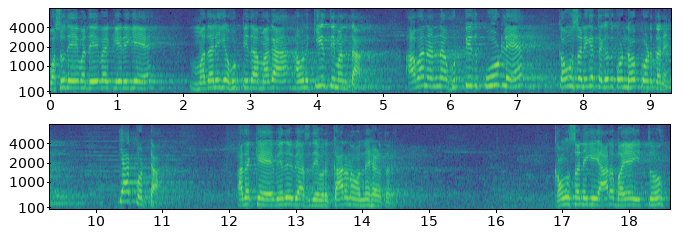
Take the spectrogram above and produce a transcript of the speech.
ವಸುದೇವ ದೇವಕಿಯರಿಗೆ ಮೊದಲಿಗೆ ಹುಟ್ಟಿದ ಮಗ ಅವನು ಕೀರ್ತಿಮಂತ. ಅವನನ್ನು ಹುಟ್ಟಿದ ಕೂಡಲೇ ಕಂಸನಿಗೆ ತೆಗೆದುಕೊಂಡು ಹೋಗಿ ಕೊಡ್ತಾನೆ. ಯಾಕೆ ಕೊಟ್ಟ? ಅದಕ್ಕೆ ವೇದವ್ಯಾಸ ದೇವರ ಕಾರಣವನ್ನೇ ಹೇಳ್ತಾರೆ. ಕಂಸನಿಗೆ ಯಾರ ಭಯ ಇತ್ತು?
